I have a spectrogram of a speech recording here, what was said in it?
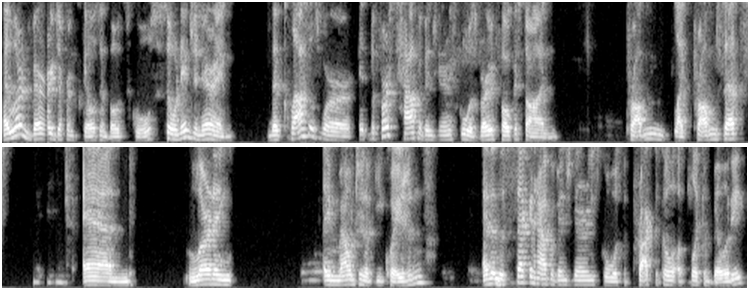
I learned very different skills in both schools. So in engineering, the classes were the first half of engineering school was very focused on problem like problem sets and learning a mountain of equations. And then the second half of engineering school was the practical applicability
